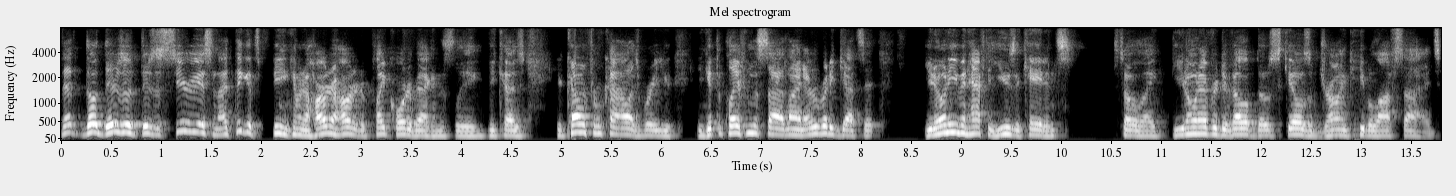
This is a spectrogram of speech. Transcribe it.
that though there's a there's a serious and I think it's becoming harder and harder to play quarterback in this league because you're coming from college where you you get to play from the sideline, everybody gets it. You don't even have to use a cadence. So like you don't ever develop those skills of drawing people off sides.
